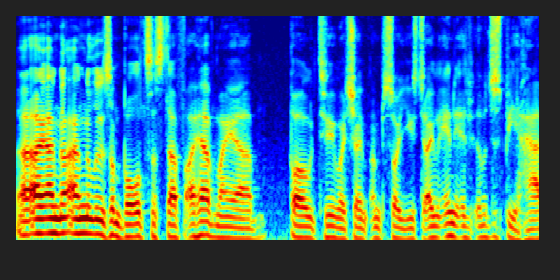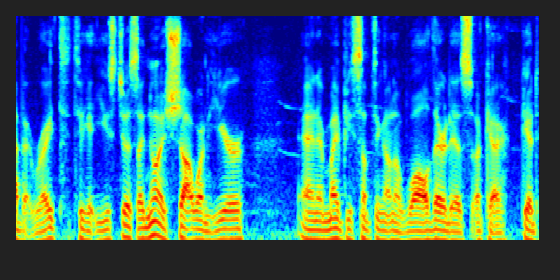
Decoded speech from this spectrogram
uh, I, am I'm, I'm gonna lose some bolts and stuff. I have my uh, bow too, which I'm, I'm, so used to. I mean, it, will just be a habit, right, to get used to. So I know I shot one here, and there might be something on the wall. There it is. Okay, good.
